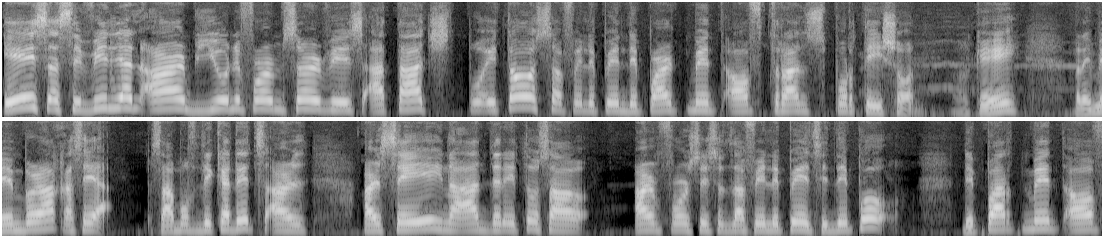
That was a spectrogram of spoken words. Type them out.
is a civilian armed uniform service attached po ito sa Philippine Department of Transportation. Okay? Remember ha, kasi some of the cadets are are saying na under ito sa Armed Forces of the Philippines. Hindi po. Department of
